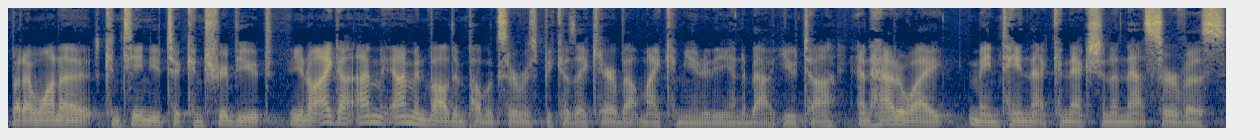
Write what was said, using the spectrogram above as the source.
But I want to continue to contribute. You know, I got, I'm, I'm involved in public service because I care about my community and about Utah. And how do I maintain that connection and that service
